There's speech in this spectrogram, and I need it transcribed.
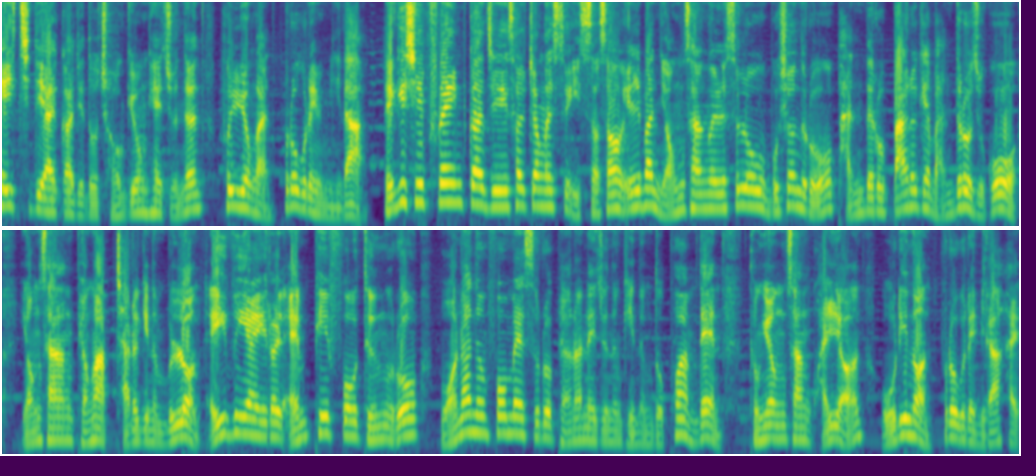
HDR까지도 적용해주는 훌륭한 프로그램 입니다. 120프레임까지 설정할 수 있어서 일반 영상을 슬로우 모션으로 반대로 빠르게 만들어주고 영상 병합, 자르기는 물론 AVI를 MP4 등으로 원하는 포맷으로 변환해주는 기능도 포함된 동영상 관련 올인원 프로그램이라 할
